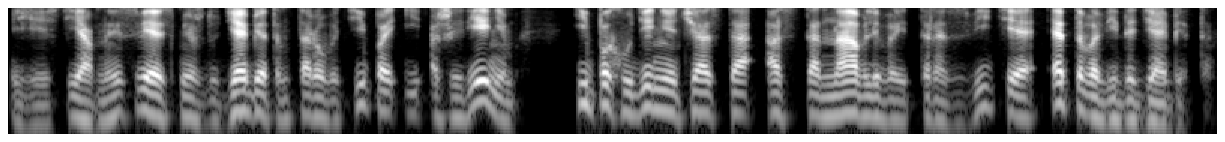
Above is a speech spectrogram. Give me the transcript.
Есть явная связь между диабетом второго типа и ожирением, и похудение часто останавливает развитие этого вида диабета.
